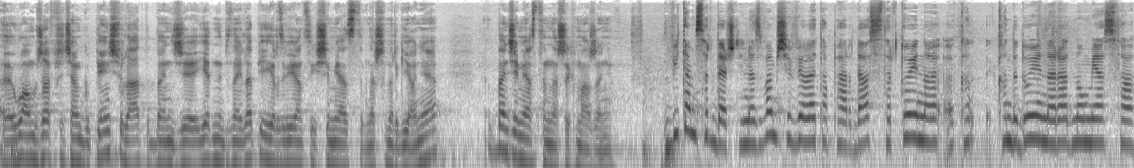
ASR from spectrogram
e, Łomża w przeciągu 5 lat będzie jednym z najlepiej rozwijających się miast w naszym regionie. Będzie miastem naszych marzeń. Witam serdecznie. Nazywam się Wioleta Parda. Startuję na, kan- kandyduję na radną miasta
